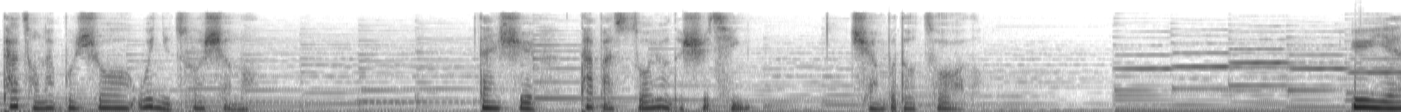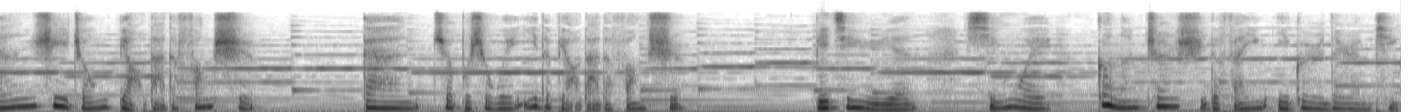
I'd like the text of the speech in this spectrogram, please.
他从来不说为你做什么，但是他把所有的事情全部都做了。语言是一种表达的方式，却不是唯一的表达的方式。比起语言，行为。更能真实的反映一个人的人品。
